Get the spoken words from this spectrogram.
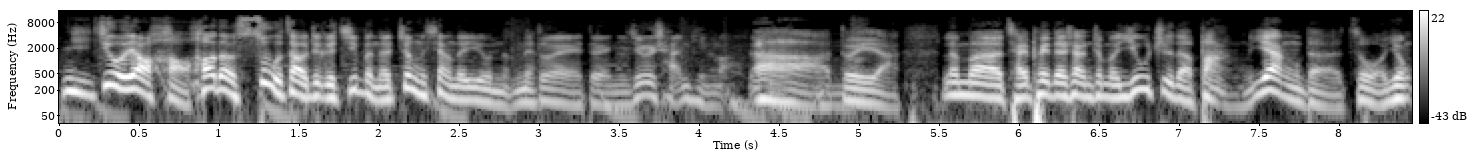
你就要好好的塑造这个基本的正向的一种能量。对对，你就是产品嘛。啊，对呀，那么才配得上这么优质的榜样的作用。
